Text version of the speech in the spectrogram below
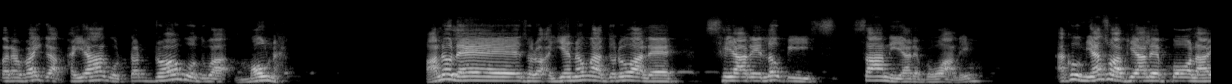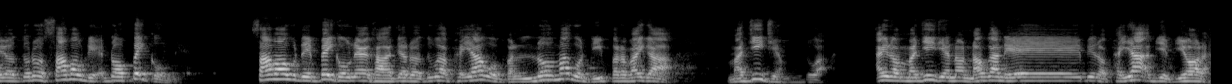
ပရပိုက်ကဖယားကိုတော်တော်ကိုသူကမုန်းတာဘာလို့လဲဆိုတော့အရင်တော့ကသူတို့ကလည်းဆရာတွေလောက်ပြီးစားနေရတဲ့ဘဝလေ အခုမြတ်စွာဘုရားလည်းပေါ်လာရောသူတို့စားပေါက်တွေအတော်ပိတ်ကုန်တယ်စားပေါက်တွေပိတ်ကုန်တဲ့အခါကျတော့သူကဖယားကိုဘလို့မှကိုဒီပရပိုက်ကမကြည့်ချင်ဘူးသူကအဲ့တော့မကြည့်ချင်တော့နောက်ကနေပြီးတော့ဖယားအပြစ်ပြောတာ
